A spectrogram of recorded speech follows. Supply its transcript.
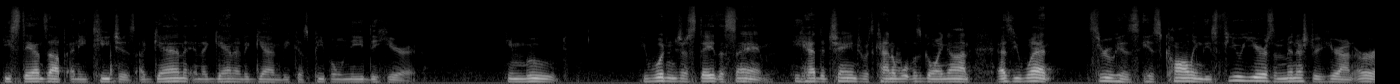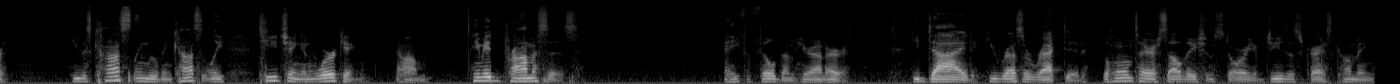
he stands up and he teaches again and again and again because people need to hear it. He moved. He wouldn't just stay the same. He had to change with kind of what was going on as he went through his, his calling, these few years of ministry here on earth he was constantly moving, constantly teaching and working. Um, he made promises, and he fulfilled them here on earth. He died, he resurrected. The whole entire salvation story of Jesus Christ coming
